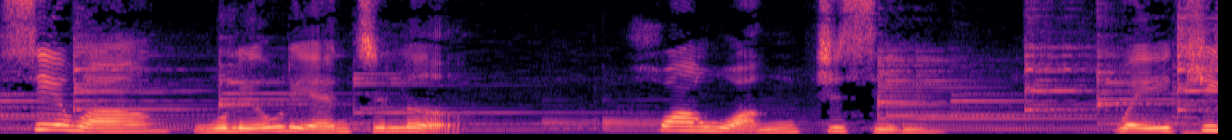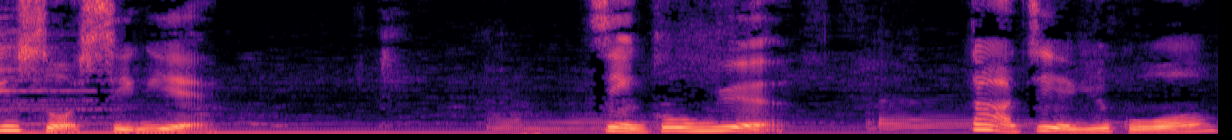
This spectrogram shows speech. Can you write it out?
先王无流连之乐，荒亡之行，为君所行也。晋公曰：“大戒于国，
